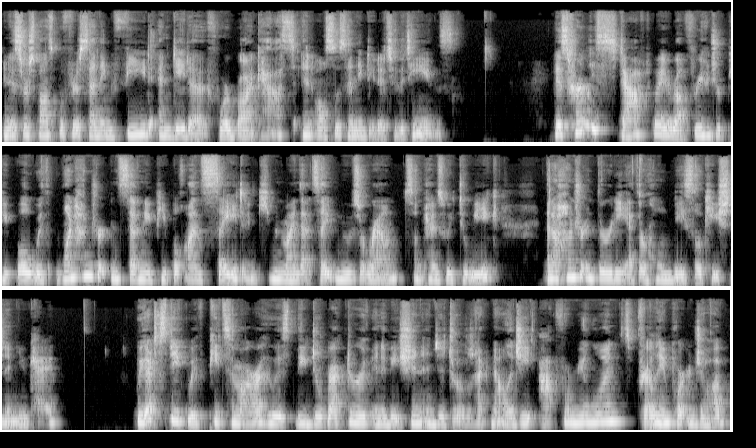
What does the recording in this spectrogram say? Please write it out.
and is responsible for sending feed and data for broadcasts and also sending data to the teams. It is currently staffed by about 300 people with 170 people on site. And keep in mind that site moves around sometimes week to week and 130 at their home base location in UK. We got to speak with Pete Samara, who is the Director of Innovation and Digital Technology at Formula One. It's a fairly important job.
